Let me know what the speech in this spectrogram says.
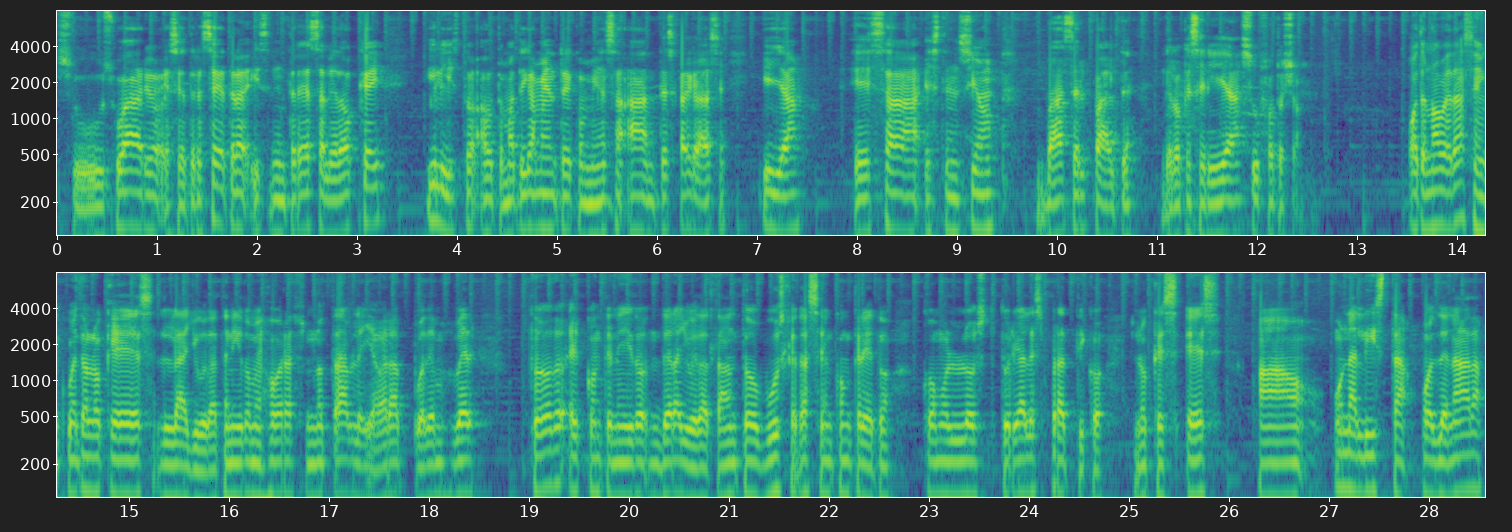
su usuario, etcétera, etcétera. Y si le interesa, le da OK y listo. Automáticamente comienza a descargarse y ya esa extensión va a ser parte de lo que sería su Photoshop. Otra novedad se encuentra en lo que es la ayuda. Ha tenido mejoras notables y ahora podemos ver todo el contenido de la ayuda, tanto búsquedas en concreto como los tutoriales prácticos, lo que es, ah, una lista ordenada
